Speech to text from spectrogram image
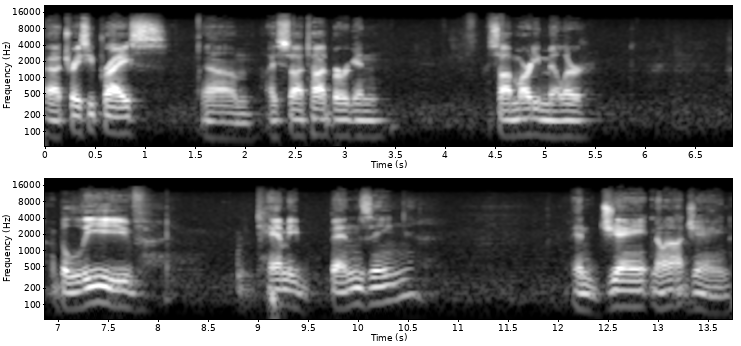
uh, Tracy Price. Um, I saw Todd Bergen. Saw Marty Miller. I believe Tammy Benzing and Jane. No, not Jane.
